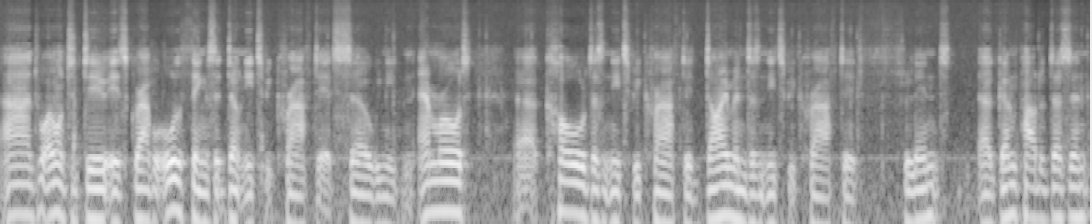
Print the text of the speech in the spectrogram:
And what I want to do is grab all the things that don't need to be crafted. So we need an emerald. Uh, coal doesn't need to be crafted. Diamond doesn't need to be crafted. Flint, uh, gunpowder doesn't.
